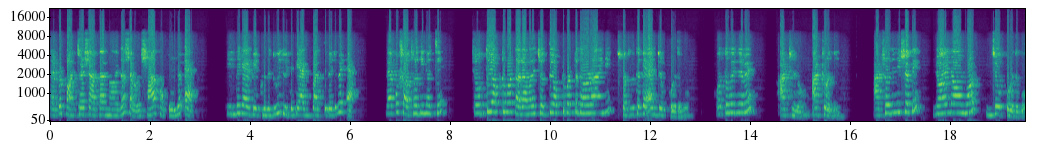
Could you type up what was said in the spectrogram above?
তারপর পাঁচ, ছয়, সাত, আট, নয়, দশ, এগারো, সাত হাতে হলো এক। তিন থেকে এক বিয়োগ করবে দুই দুই থেকে এক বাদ দিলে যাবে এক। দেখো সতেরো দিন হচ্ছে। চোদ্দই অক্টোবর, তাহলে আমাদের চোদ্দই অক্টোবরটা ধরা হয়নি। সতেরো থেকে এক যোগ করে দেবো। কত হয়ে যাবে? আঠেরো। আঠেরো দিন। আঠেরো দিনের সাথে নয় নভেম্বর যোগ করে দেবো।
